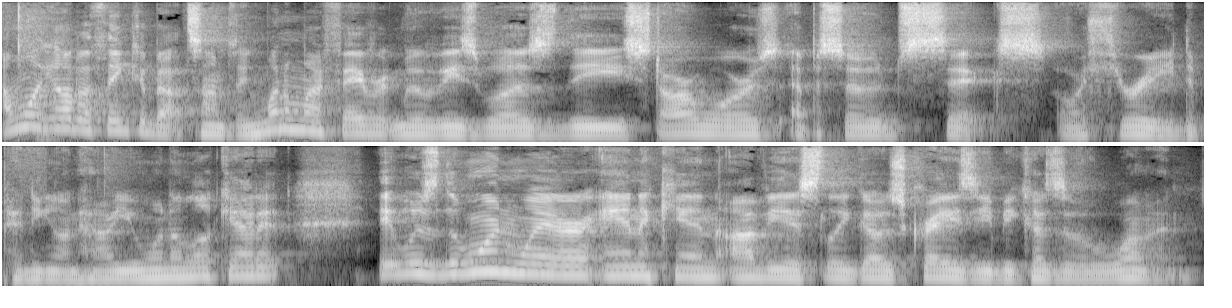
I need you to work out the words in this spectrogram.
I want y'all to think about something. One of my favorite movies was the Star Wars episode 6 or 3, depending on how you want to look at it. It was the one where Anakin obviously goes crazy because of a woman.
